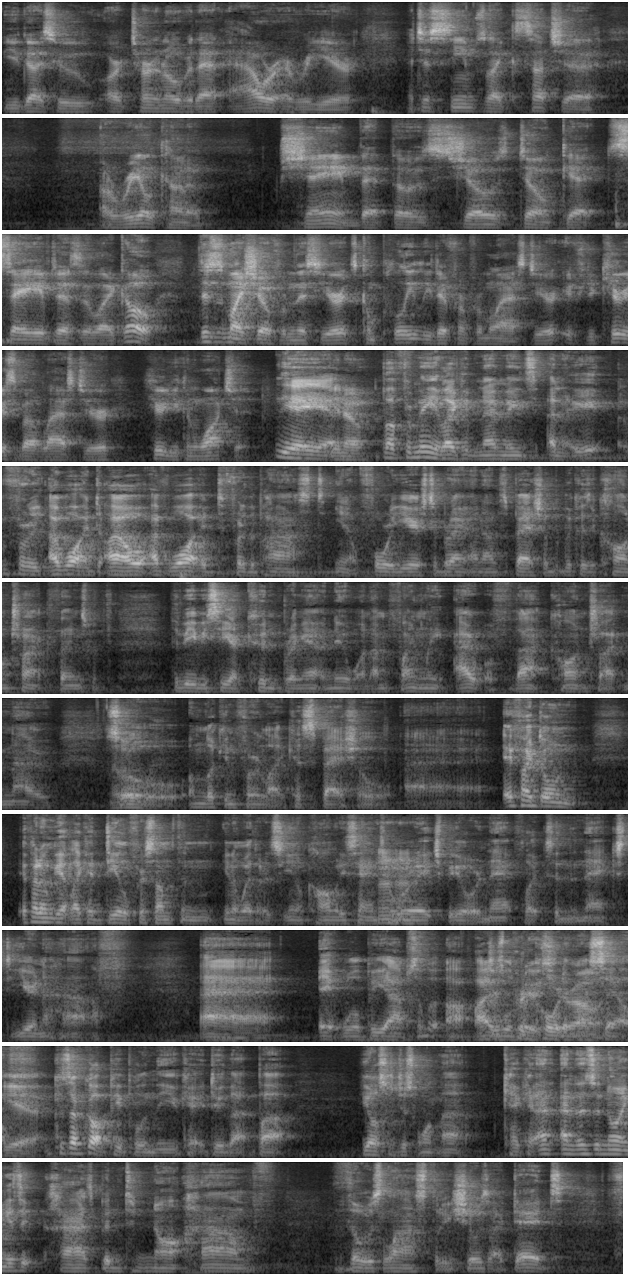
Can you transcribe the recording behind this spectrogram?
you guys who are turning over that hour every year, it just seems like such a a real kind of shame that those shows don't get saved as a like, oh, this is my show from this year. It's completely different from last year. If you're curious about last year, here you can watch it. Yeah, yeah. You know. but for me, like it means, and it, for I wanted, I, I've wanted for the past, you know, four years to bring out another special, but because of contract things with the BBC, I couldn't bring out a new one. I'm finally out of that contract now, so I'm looking for like a special. Uh, if I don't, if I don't get like a deal for something, you know, whether it's you know Comedy Central or HBO or Netflix in the next year and a half, uh, it will be absolute. I, I Just will record it myself. yeah. because I've got people in the UK to do that, but you also just want that kick. And, and as annoying as it has been to not have those last three shows I did,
